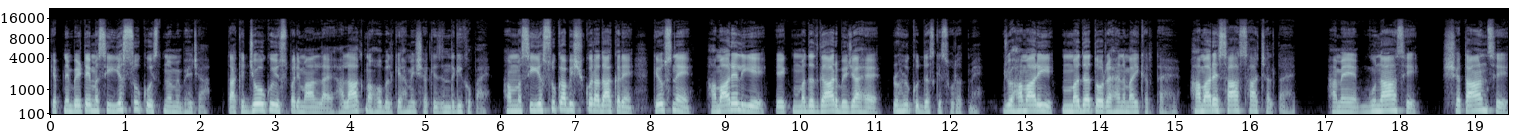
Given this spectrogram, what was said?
کہ اپنے بیٹے مسیح یسو کو اس میں بھیجا، تاکہ جو کوئی اس پر ایمان لائے، ہلاک نہ ہو، بلکہ ہمیشہ کی زندگی کو پائے۔ ہم مسیح یسو کا بھی شکر ادا کریں کہ اس نے ہمارے لیے ایک مددگار بھیجا ہے روح القدس کی صورت میں، جو ہماری مدد اور رہنمائی کرتا ہے، ہمارے ساتھ ساتھ چلتا ہے، ہمیں گناہ سے، شیطان سے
